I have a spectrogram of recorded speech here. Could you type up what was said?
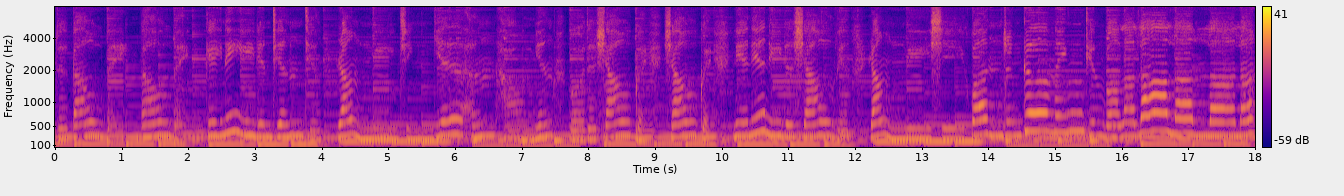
的宝贝，宝贝，给你一点甜甜，让你今夜很好眠。我的小鬼，小鬼，捏捏你的小脸，让你喜欢整个明天。哇啦啦啦啦啦，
